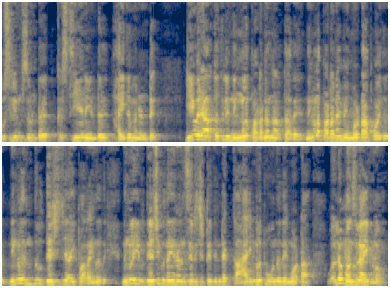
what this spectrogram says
മുസ്ലിംസ് ഉണ്ട് ക്രിസ്ത്യാനിയുണ്ട് ഹൈതമനുണ്ട് ഈ ഒരു അർത്ഥത്തിൽ നിങ്ങൾ പഠനം നടത്താതെ നിങ്ങളെ പഠനം എങ്ങോട്ടാ പോയത്? നിങ്ങൾ എന്ത് ഉദ്ദേശിച്ചായി പറയുന്നത്? നിങ്ങൾ ഈ ഉദ്ദേശിക്കുന്നതിനനുസരിച്ചിട്ട് ഇതിന്റെ കാര്യങ്ങൾ പോകുന്നത് എങ്ങോട്ടാ? വല്ലതും മനസ്സിലായിക്കണോ?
